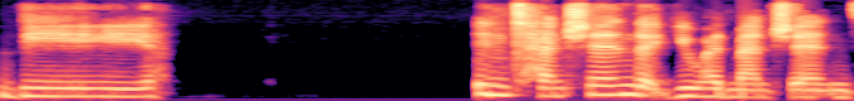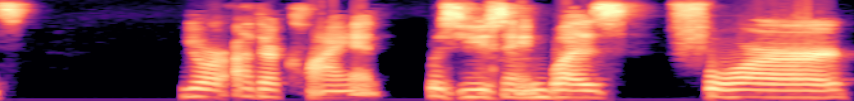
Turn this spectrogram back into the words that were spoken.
the intention that you had mentioned your other client was using was for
